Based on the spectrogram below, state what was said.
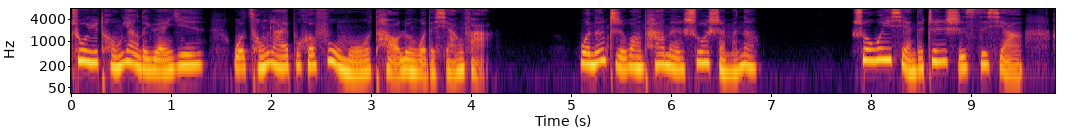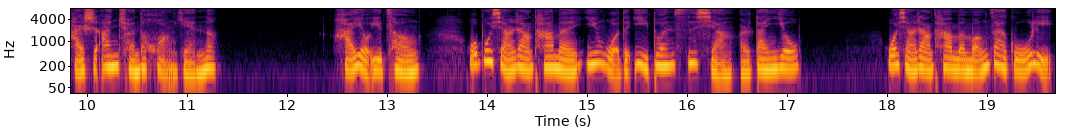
出于同样的原因，我从来不和父母讨论我的想法。我能指望他们说什么呢？说危险的真实思想，还是安全的谎言呢？还有一层，我不想让他们因我的异端思想而担忧。我想让他们蒙在鼓里，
